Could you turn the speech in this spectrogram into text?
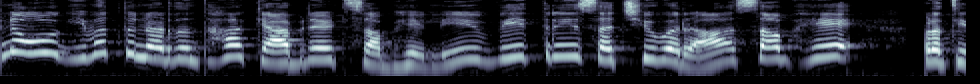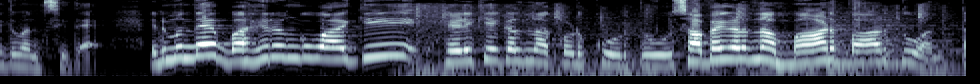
ಇನ್ನು ಇವತ್ತು ನಡೆದಂತಹ ಕ್ಯಾಬಿನೆಟ್ ಸಭೆಯಲ್ಲಿ ವಿ ತ್ರೀ ಸಚಿವರ ಸಭೆ ಪ್ರತಿಧ್ವನಿಸಿದೆ. ಇನ್ನು ಮುಂದೆ ಬಹಿರಂಗವಾಗಿ ಹೇಳಿಕೆಗಳನ್ನ ಕೊಡಕೂಡ್ದು, ಸಭೆಗಳನ್ನ ಮಾಡಬಾರ್ದು ಅಂತ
